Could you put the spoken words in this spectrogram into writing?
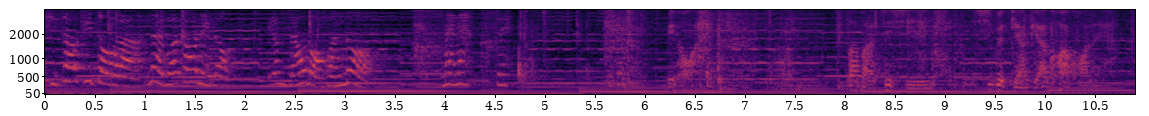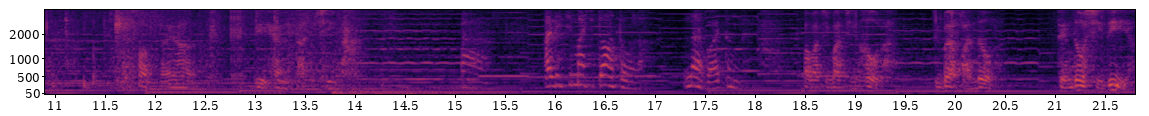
是走去倒啦，哪会无到呢咯？你敢唔知我偌烦恼？来来，坐。美凤啊，爸爸只是想要行行看看的啊，煞唔知影你遐尼担心啊。爸，啊你即摆是住倒啦，哪会无爱转来？爸爸即摆真好啦，你别烦恼啦。颠倒是你啊，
